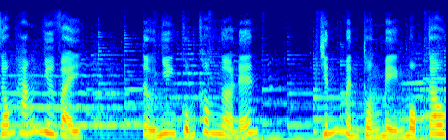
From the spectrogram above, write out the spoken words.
giống hắn như vậy, Tự nhiên cũng không ngờ đến. Chính mình thuận miệng một câu,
